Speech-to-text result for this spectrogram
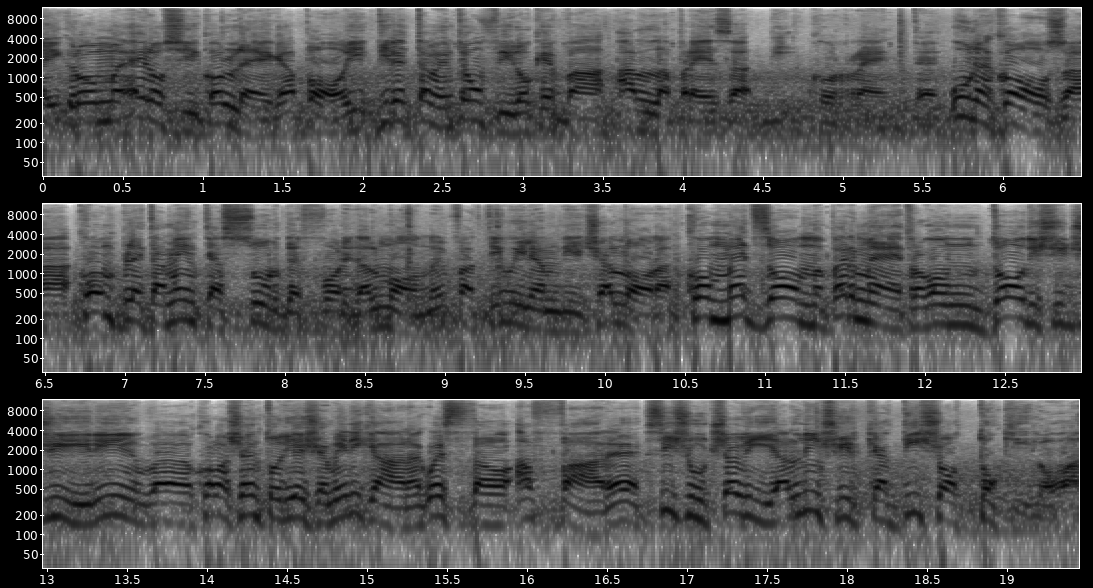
nicrom e lo si collega poi direttamente a un filo che va alla presa di corrente. Una cosa completamente assurda e fuori dal mondo, infatti William dice «Allora, con mezzo ohm per metro, con 12 giri, eh, con la 110 americana, questo affare si ciuccia via all'incirca 18 kW,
